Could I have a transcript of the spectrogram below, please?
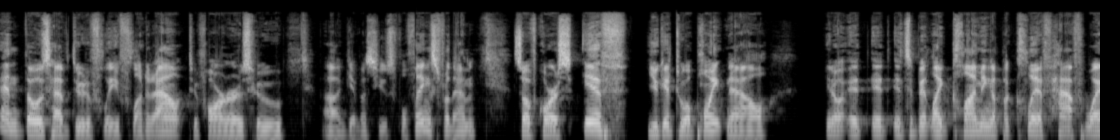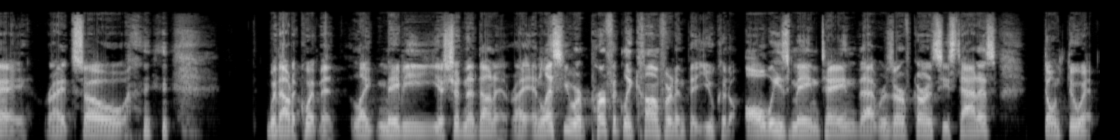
And those have dutifully flooded out to foreigners who uh, give us useful things for them. So, of course, if you get to a point now, you know, it, it it's a bit like climbing up a cliff halfway, right? So, without equipment. Like maybe you shouldn't have done it, right? Unless you were perfectly confident that you could always maintain that reserve currency status, don't do it,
